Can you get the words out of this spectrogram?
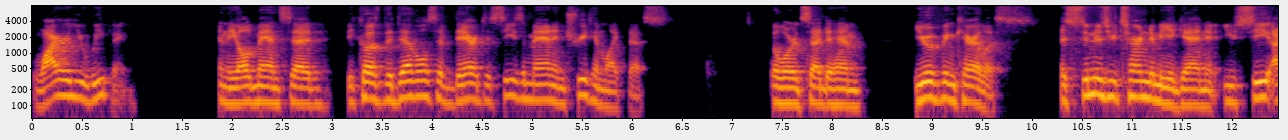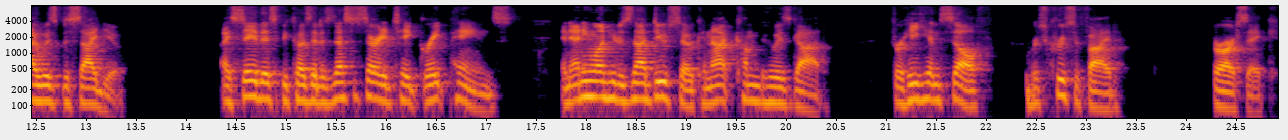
Why are you weeping? And the old man said, Because the devils have dared to seize a man and treat him like this. The Lord said to him, You have been careless. As soon as you turn to me again, you see I was beside you I say this because it is necessary to take great pains, and anyone who does not do so cannot come to his God, for he himself was crucified for our sake.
